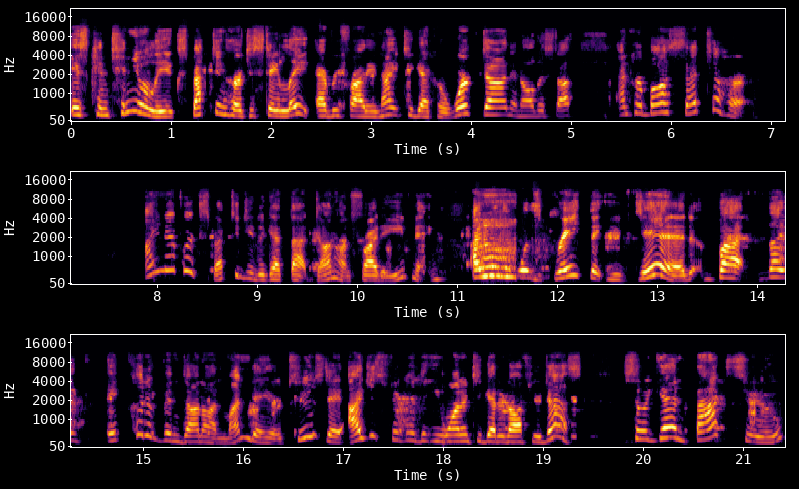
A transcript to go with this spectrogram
is continually expecting her to stay late every Friday night to get her work done and all this stuff. And her boss said to her, I never expected you to get that done on Friday evening. I mean, it was great that you did, but like it could have been done on Monday or Tuesday. I just figured that you wanted to get it off your desk. So, again, back to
